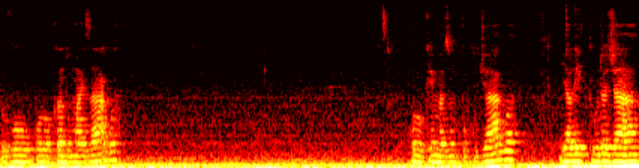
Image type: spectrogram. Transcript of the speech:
Eu vou colocando mais água. Coloquei mais um pouco de água e a leitura já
